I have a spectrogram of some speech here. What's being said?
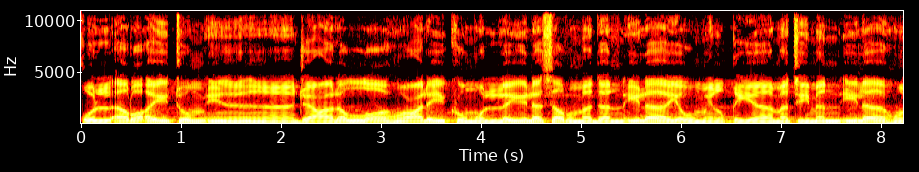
قل أرأيتم إن جعل الله عليكم الليل سرمدا إلى يوم القيامة من إله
